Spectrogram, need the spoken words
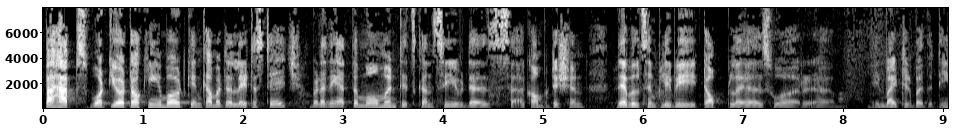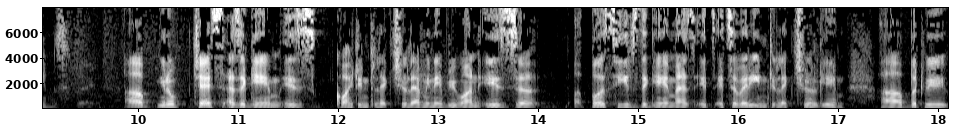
perhaps what you're talking about can come at a later stage. But I think at the moment, it's conceived as a competition. There will simply be top players who are um, invited by the teams. Uh, you know, chess as a game is quite intellectual. I mean, everyone is uh, perceives the game as it's it's a very intellectual game. Uh, but we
